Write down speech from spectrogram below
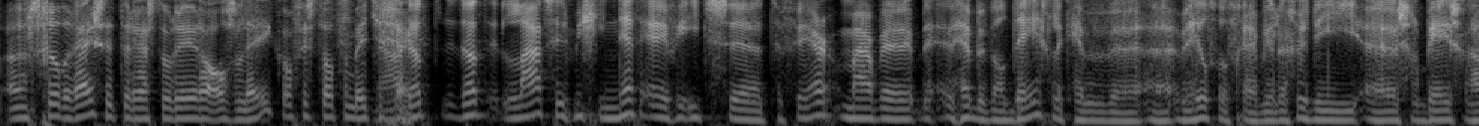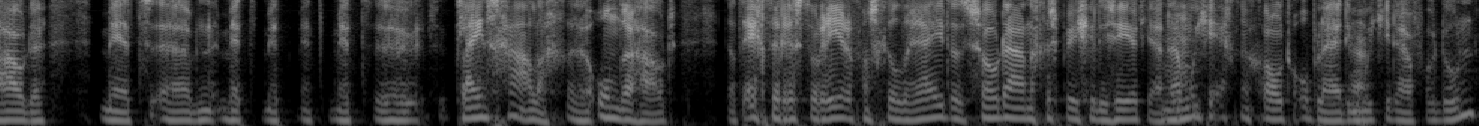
een schilderij zit te restaureren als leek? Of is dat een beetje nou, gek? Dat, dat laatste is misschien net even iets uh, te ver, maar we, hebben wel degelijk hebben we, heel veel vrijwilligers die zich bezighouden met, met, met, met, met kleinschalig onderhoud. Dat echte restaureren van schilderijen, dat is zodanig gespecialiseerd. Ja, daar mm -hmm. moet je echt een grote opleiding ja. moet je daarvoor doen.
